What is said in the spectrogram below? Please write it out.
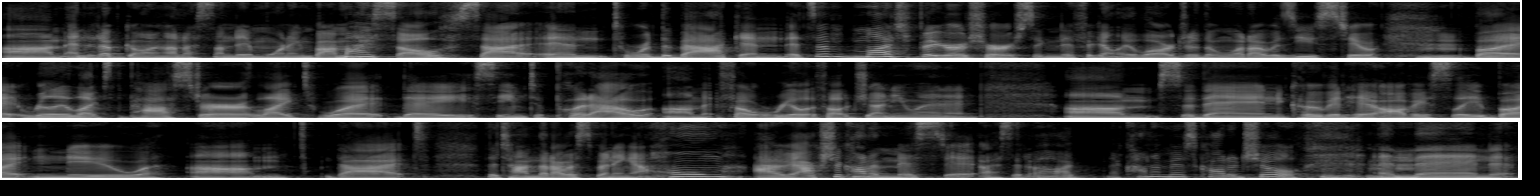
um, ended up going on a Sunday morning by myself, sat in toward the back. And it's a much bigger church, significantly larger than what I was used to. But really liked the pastor, liked what they seemed to put out. Um, it felt real, it felt genuine. And um, so then COVID hit, obviously, but knew um, that the time that I was spending at home, I actually kind of missed it. I said, Oh, I, I kind of miss Cottage Hill. And then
